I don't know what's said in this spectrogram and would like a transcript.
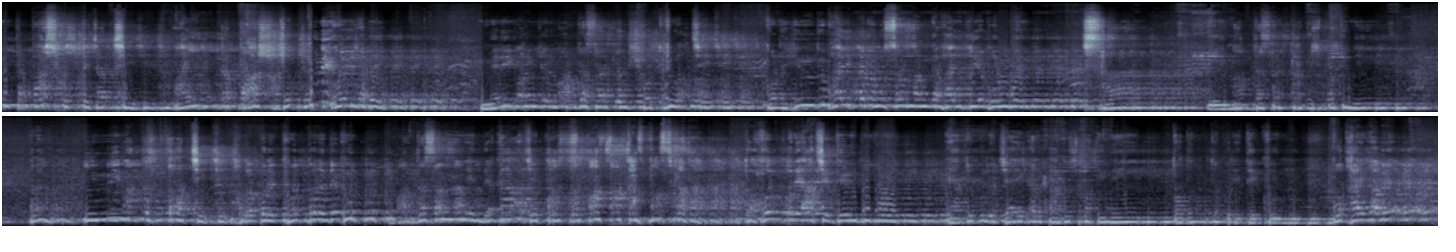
পাশ করতে চাচ্ছি আইনটা পাশ যখনই হয়ে যাবে। মেরিগঞ্জের মাদ্রাসার কেউ শত্রু আছে কোন হিন্দু ভাই কোন মুসলমান ভাই গিয়ে বলবে স্যার এই মাদ্রাসার হ্যাঁ, এমনি ভালো করে করে দেখুন। মাদ্রাসার নামে লেখা আছে পাঁচ পাঁচ কাটা। করে আছে এতগুলো জায়গার কাগজপাতি নেই তদন্ত দেখুন। কোথায় যাবে?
